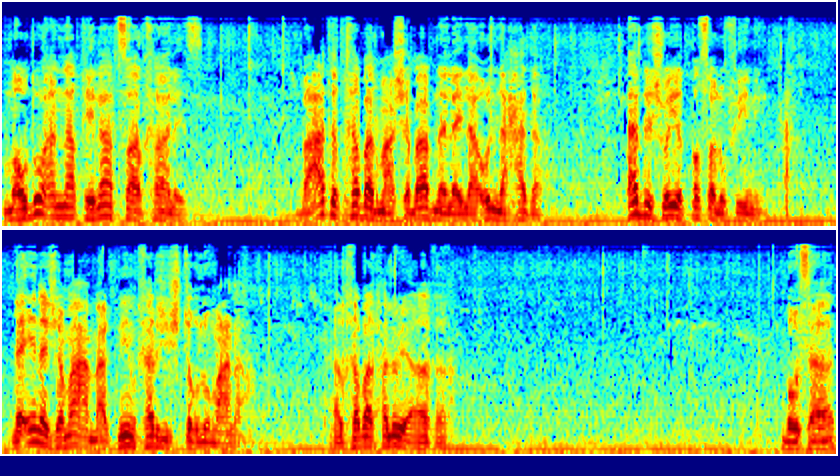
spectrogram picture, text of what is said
موضوع الناقلات صار خالص. بعتت خبر مع شبابنا ليلاقوا لنا حدا. قبل شوي اتصلوا فيني. لقينا جماعة معكنين خرج يشتغلوا معنا. الخبر حلو يا أغا. بوسات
